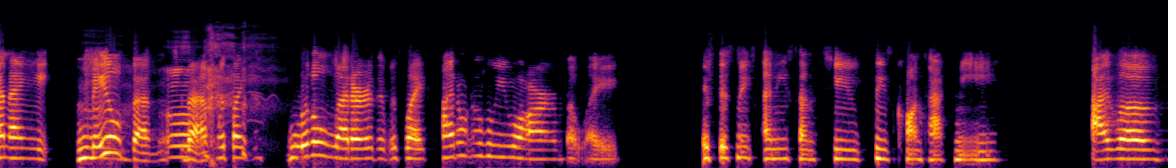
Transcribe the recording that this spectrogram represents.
and I mailed them to Oh. them with like little letter that was like, I don't know who you are, but like, if this makes any sense to you, please contact me. I love,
